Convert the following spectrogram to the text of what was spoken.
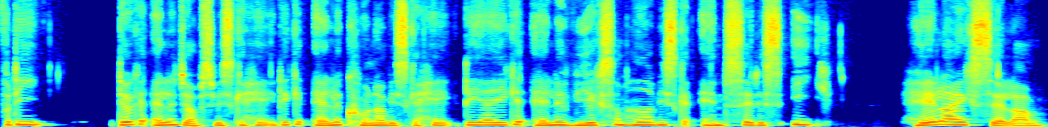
Fordi det er jo ikke alle jobs, vi skal have. Det er ikke alle kunder, vi skal have. Det er ikke alle virksomheder, vi skal ansættes i. Heller ikke selvom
